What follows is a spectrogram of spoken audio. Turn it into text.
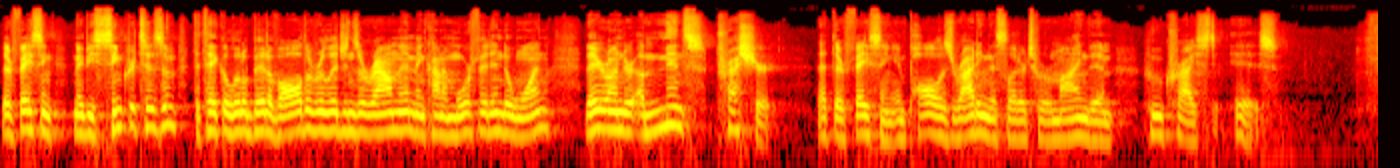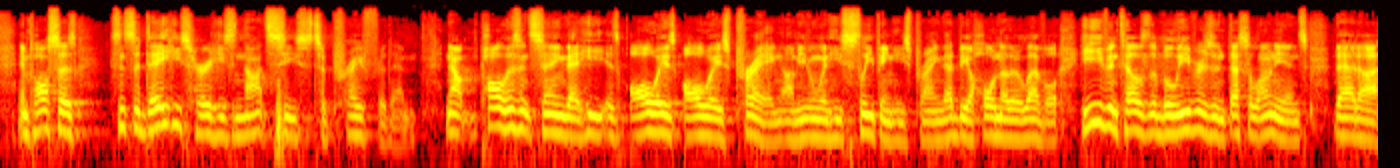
They're facing maybe syncretism, to take a little bit of all the religions around them and kind of morph it into one. They are under immense pressure that they're facing. And Paul is writing this letter to remind them who Christ is. And Paul says, since the day he's heard, he's not ceased to pray for them. Now, Paul isn't saying that he is always, always praying. Um, even when he's sleeping, he's praying. That'd be a whole nother level. He even tells the believers in Thessalonians that uh,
